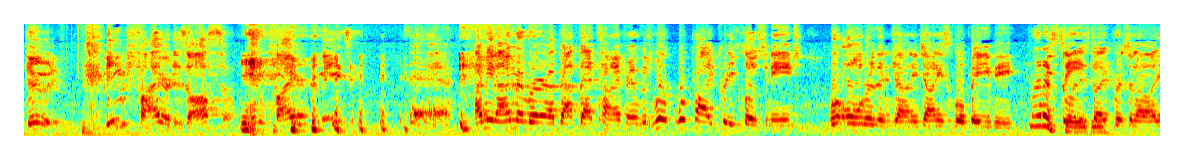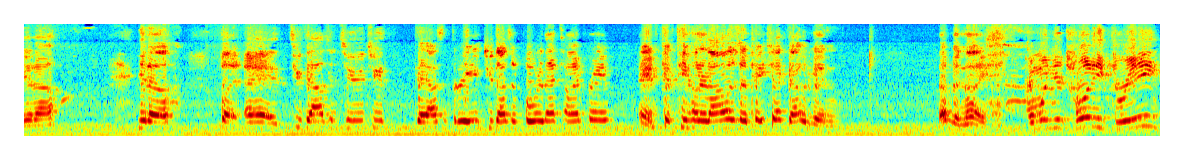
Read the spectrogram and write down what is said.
dude, being fired is awesome. Being fired is amazing. Yeah. I mean, I remember about that time frame because we're, we're probably pretty close in age. We're older than Johnny. Johnny's a little baby. Not a He's still in his diapers and all, you know? You know, but uh, 2002, 2003, 2004, that time frame, and $1,500 a paycheck, that would have been, that would have been nice. And when you're 23,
